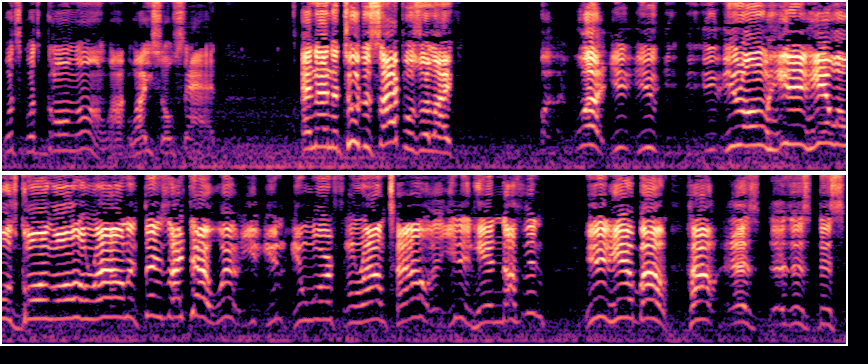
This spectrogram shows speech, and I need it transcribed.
what's what's going on? Why, why are you so sad? And then the two disciples were like what? You you you, don't you didn't hear what was going on around and things like that? Where, you, you, you weren't from around town? You didn't hear nothing you didn't hear about how as, as this, this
